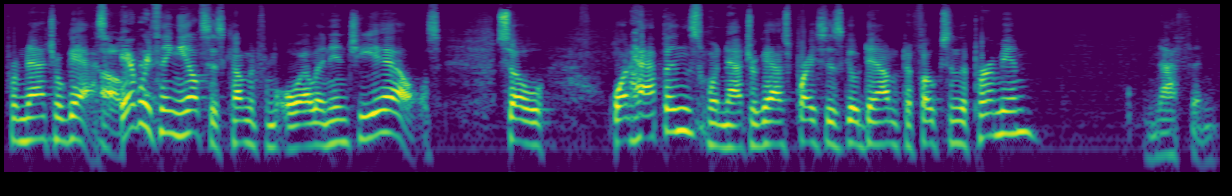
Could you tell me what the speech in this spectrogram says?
from natural gas. Oh, okay. Everything else is coming from oil and NGLs. So, what happens when natural gas prices go down to folks in the Permian? Nothing.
